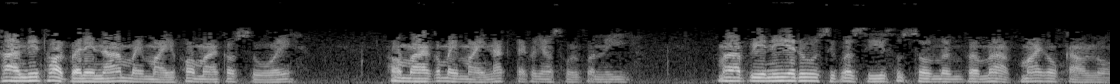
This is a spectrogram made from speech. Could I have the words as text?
คารที่ทอดไปในน้ำใหม่ ๆ พ่อมาก็สวย พ่อมาก็ใหม่ ๆ นัก แต่ก็ยังสวยกว่านี้ มาปีนี้รู้สึกว่าสีสุดโทมเป็นประมาก ไม้ก็เก่าลง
